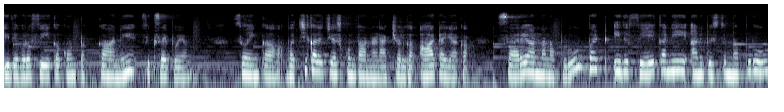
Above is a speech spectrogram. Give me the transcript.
ఇది ఎవరో ఫేక్ అకౌంట్ పక్కా అని ఫిక్స్ అయిపోయాం. సో ఇంకా వచ్చి కలెక్ట్ చేసుకుంటా అన్నాడు యాక్చువల్గా ఆర్ట్ అయ్యాక. సరే అన్నప్పుడు బట్ ఇది ఫేక్ అని అనిపిస్తున్నప్పుడు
